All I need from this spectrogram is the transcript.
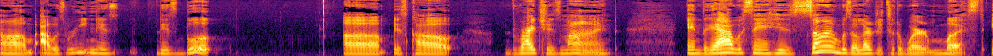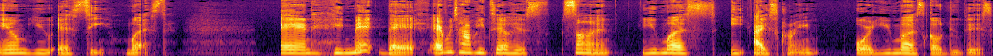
Um, I was reading this this book. Um, it's called Righteous Mind, and the guy was saying his son was allergic to the word must, M U S T, must, and he meant that every time he tell his son, "You must eat ice cream," or "You must go do this,"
